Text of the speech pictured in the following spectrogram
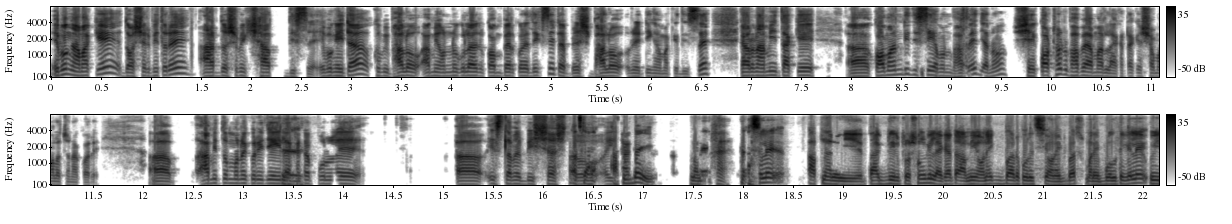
এবং আমাকে দশের ভিতরে আট দশমিক সাত দিচ্ছে এবং এটা খুবই ভালো। আমি অন্যগুলার কম্পেয়ার করে দেখছি এটা বেশ ভালো রেটিং আমাকে দিচ্ছে কারণ আমি তাকে কমান্ডই দিছি এমন ভাবে যেন সে কঠোর ভাবে আমার লেখাটাকে সমালোচনা করে। আহ, আমি তো মনে করি যে এই হ্যাঁ। লেখাটা পড়লে ইসলামের বিশ্বাস তো আচ্ছা মানে হ্যাঁ। আসলে আপনার ওই তাকদির প্রসঙ্গে লেখাটা আমি অনেকবার পড়েছি অনেকবার। মানে বলতে গেলে ওই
